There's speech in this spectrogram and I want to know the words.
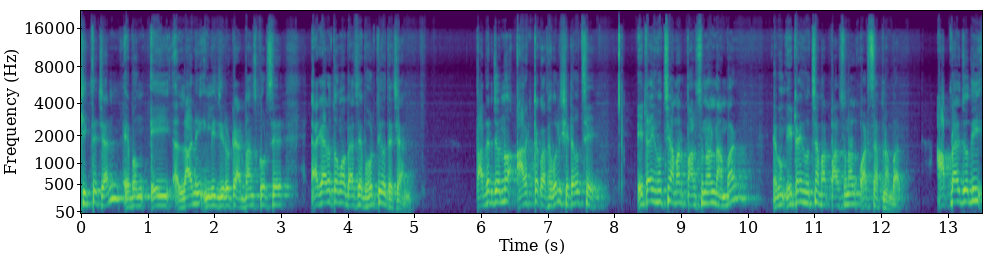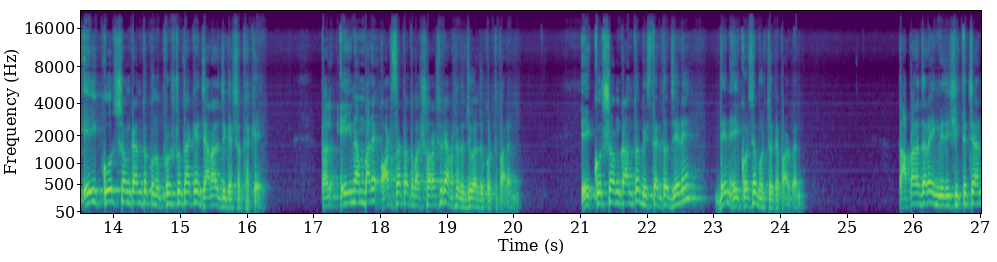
শিখতে চান এবং এই learning English zero to advance কোর্সের এগারোতম ব্যাচে ভর্তি হতে চান, তাদের জন্য আরেকটা কথা বলি, সেটা হচ্ছে এটাই হচ্ছে আমার পার্সোনাল নাম্বার এবং এটাই হচ্ছে আমার পার্সোনাল হোয়াটসঅ্যাপ নাম্বার আপনার যদি এই কোর্স সংক্রান্ত কোনো প্রশ্ন থাকে, জানার জিজ্ঞাসা থাকে, তাহলে এই নাম্বারে হোয়াটসঅ্যাপে অথবা সরাসরি আমার সাথে যোগাযোগ করতে পারেন। এই কোর্স সংক্রান্ত বিস্তারিত জেনে দেন এই কোর্সে ভর্তি হতে পারবেন। তা আপনারা যারা ইংরেজি শিখতে চান,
